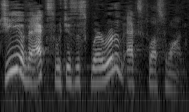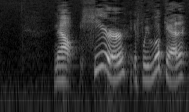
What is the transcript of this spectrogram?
g of x, which is the square root of x plus 1. Now, here, if we look at it,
